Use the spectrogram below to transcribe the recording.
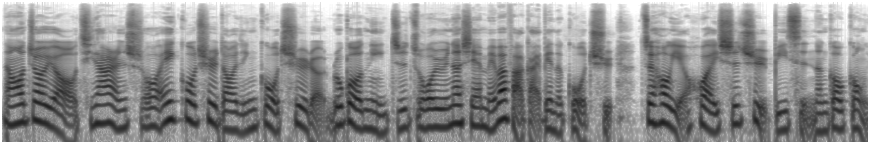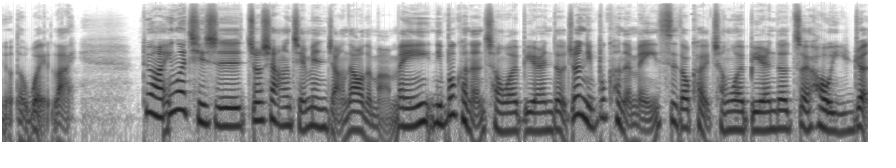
然后就有其他人说：“诶，过去都已经过去了。如果你执着于那些没办法改变的过去，最后也会失去彼此能够共有的未来。”对啊，因为其实就像前面讲到的嘛，每你不可能成为别人的，就是你不可能每一次都可以成为别人的最后一任，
